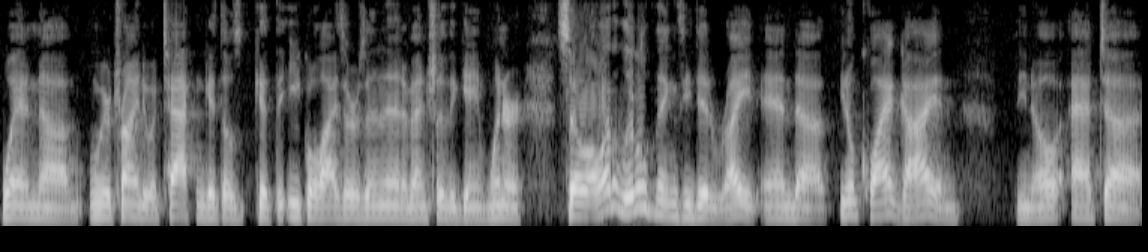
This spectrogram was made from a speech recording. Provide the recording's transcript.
when um, when we were trying to attack and get those get the equalizers and then eventually the game winner. So a lot of little things he did right, and uh, you know, quiet guy, and you know, at uh,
